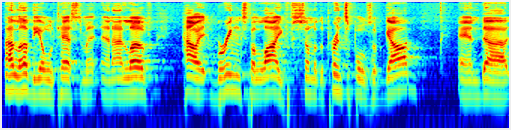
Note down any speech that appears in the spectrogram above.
I love the Old Testament, and I love how it brings to life some of the principles of God. And uh,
